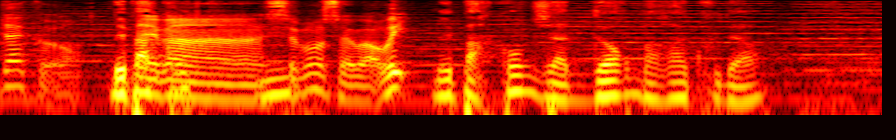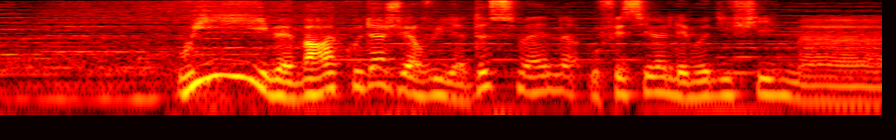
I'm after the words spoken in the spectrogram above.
d'accord. Mais par eh ben, contre- c'est bon à savoir. Oui, Mais par contre, j'adore Barracuda. oui, mais Barracuda, je l'ai revu il y a deux semaines au Festival des Maudits Films euh,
